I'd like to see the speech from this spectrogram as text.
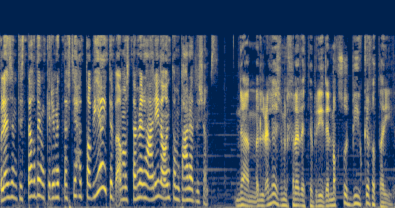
ولازم تستخدم كريم التفتيح الطبيعي تبقى مستمر عليه لو أنت متعرض لشمس. نعم العلاج من خلال التبريد. المقصود به وكيف الطريقة؟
